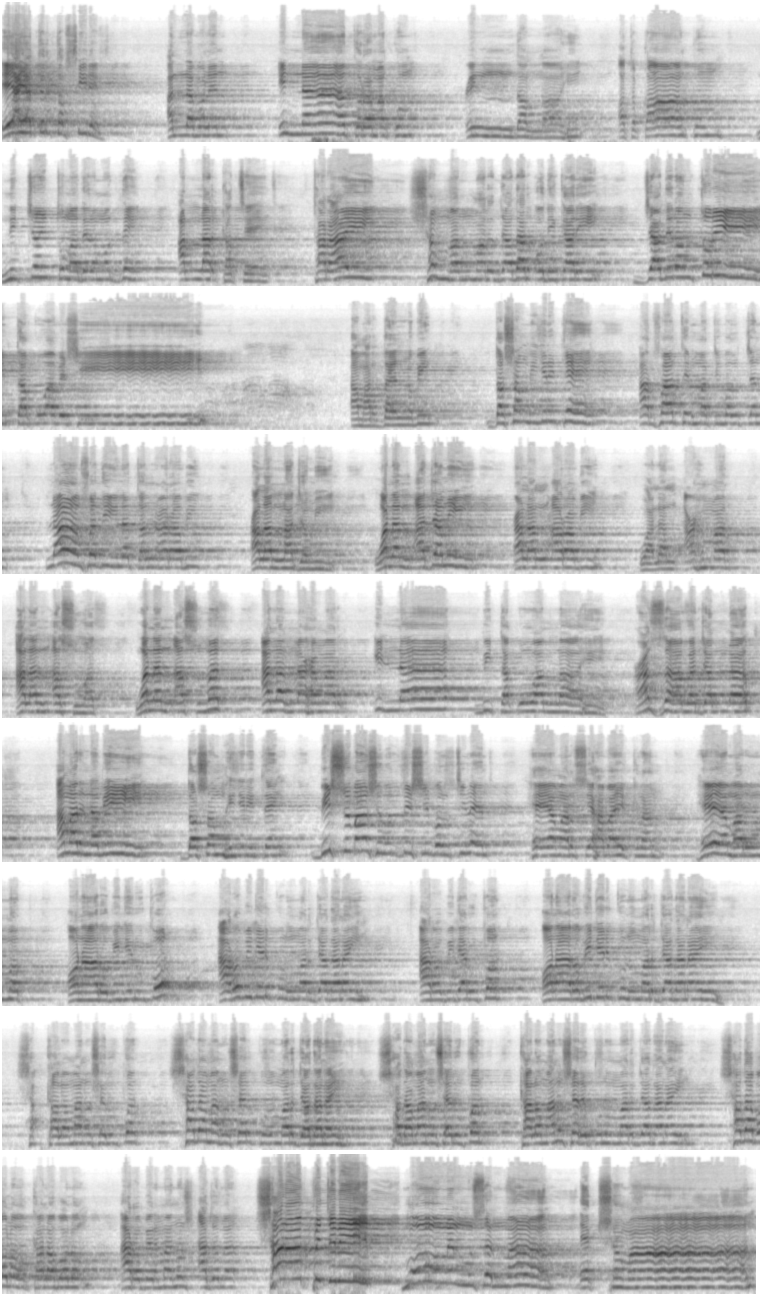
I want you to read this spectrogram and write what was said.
এই আয়াতের তাফসীরে আল্লাহ বলেন নিশ্চয় তোমাদের মধ্যে আল্লাহর কাছে তারাই সম্মান, মর্যাদার অধিকারী, যাদের অন্তরে তাকুয়া বেশি। আমার দয়াল নবী দশম হিজরিতে আরফাতের মাটি বলছেন, লা ফাদিলাতাল আরাবি আলাল নাজমি, ওয়ালাল আজামি, আলাল আরাবি, ওয়ালাল আহমার, আলাল আসওয়াদ, ওয়ালাল আসওয়াদ, আলাল আহমার, ইল্লা বিতাকওয়াল্লাহি আযজা ওয়া জাল্লা। আমার নবী দশম হিজরিতে বিশ্ববাসীর উদ্দেশ্যে বলছিলেন, হে আমার সেহাবা ইকরাম হে আমার উম্মত, অনারবিদের উপর আরবিদের কোনো মর্যাদা নাই। আরবিদের উপর অনারবিদের কোনো মর্যাদা নাই। কালো মানুষের উপর, সাদা মানুষের কোনো মর্যাদা নাই। সাদা মানুষের উপর কালো মানুষের কোনো মর্যাদা নাই। সাদা বলো, কালো বলো, আরবের মানুষ আজমে সারা পৃথিবীর মোমেন মুসলমান এক সমান।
